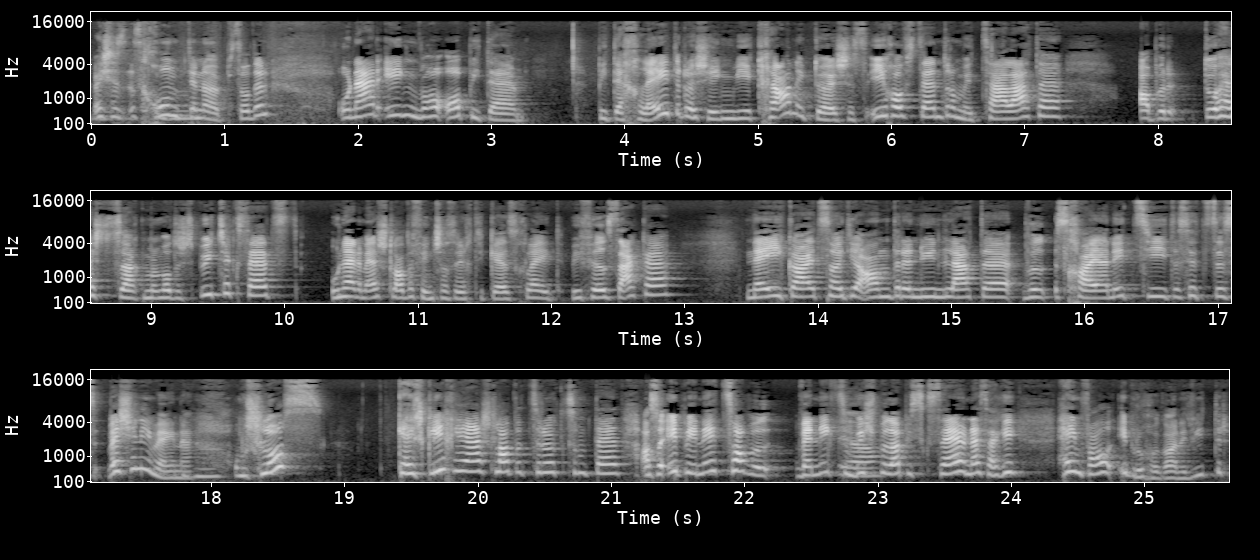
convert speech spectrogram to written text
Weißt du, es, es kommt ja noch etwas, oder? Und dann irgendwo auch bei den, bei den Kleidern, du hast irgendwie, keine Ahnung, du hast ein Einkaufszentrum mit 10 Läden, aber du hast, sag mal, mal das Budget gesetzt und dann im ersten Laden findest du das richtig geiles Kleid. Wie viele sagen, nein, ich gehe jetzt noch in die anderen neun Läden, weil es kann ja nicht sein, dass jetzt das... Weißt du, was ich meine? Mhm. Am Schluss gehst du gleich in den ersten Laden zurück zum Teil. Also ich bin nicht so, weil wenn ich zum Ja. Beispiel etwas sehe und dann sage ich, hey, im Fall, ich brauche gar nicht weiter.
